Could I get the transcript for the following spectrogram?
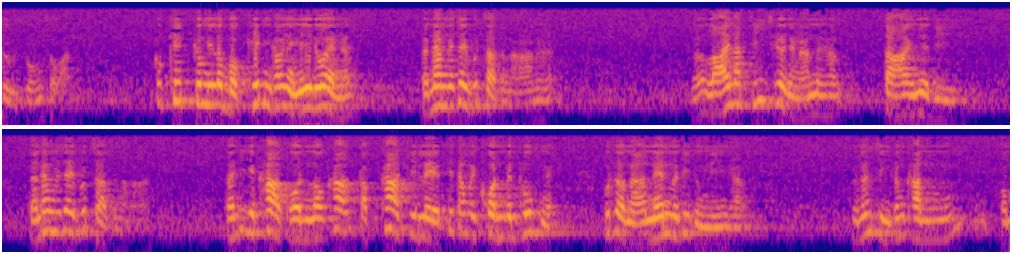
สู่สวงสวรรค์ก็คิดก็มีระบบคิดเขาอย่างนี้ด้วยนะแต่นั่นไม่ใช่พุทธศาสนานะ หลายลัทธิเชื่ออย่างนั้นนะครับ ตายเนี่ยดี แต่นั่นไม่ใช่พุทธศาสนาแต่ที่จะฆ่าคนเราฆ่ากับฆ่ากิเลสที่ทำให้คนเป็นทุกข์เนี่ย พุทธศาสนาเน้นมาที่ตรงนี้ครับดังนั้นสิ่งสำคัญผม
